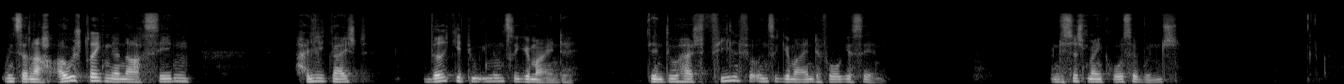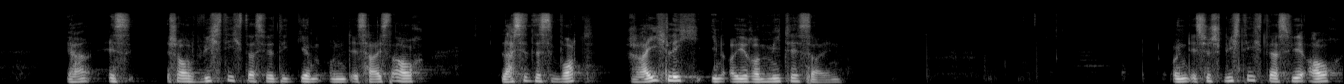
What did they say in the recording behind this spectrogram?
uns danach ausstrecken, danach sehen, Heiliger Geist, wirke du in unsere Gemeinde, denn du hast viel für unsere Gemeinde vorgesehen. Und das ist mein großer Wunsch. Ja, es ist auch wichtig, dass wir die, und es heißt auch, lasst das Wort reichlich in eurer Mitte sein. Und es ist wichtig, dass wir auch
